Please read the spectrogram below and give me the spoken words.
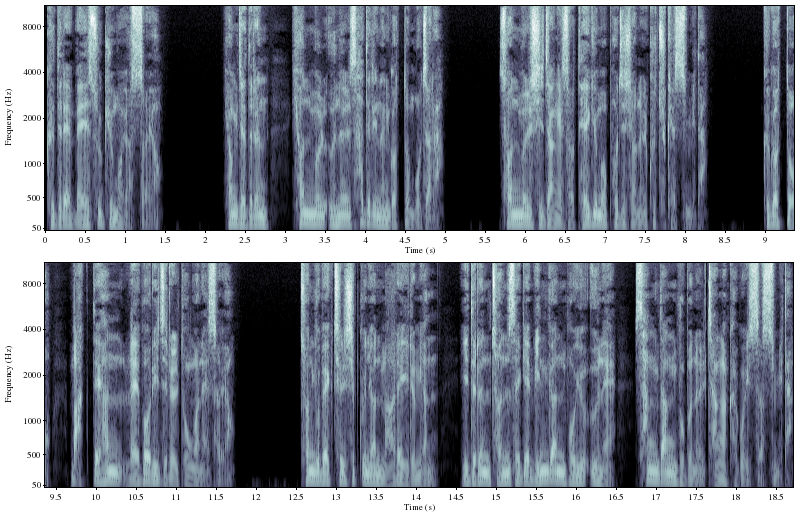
그들의 매수 규모였어요. 형제들은 현물 은을 사들이는 것도 모자라 선물 시장에서 대규모 포지션을 구축했습니다. 그것도 막대한 레버리지를 동원해서요. 1979년 말에 이르면 이들은 전 세계 민간 보유 은의 상당 부분을 장악하고 있었습니다.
